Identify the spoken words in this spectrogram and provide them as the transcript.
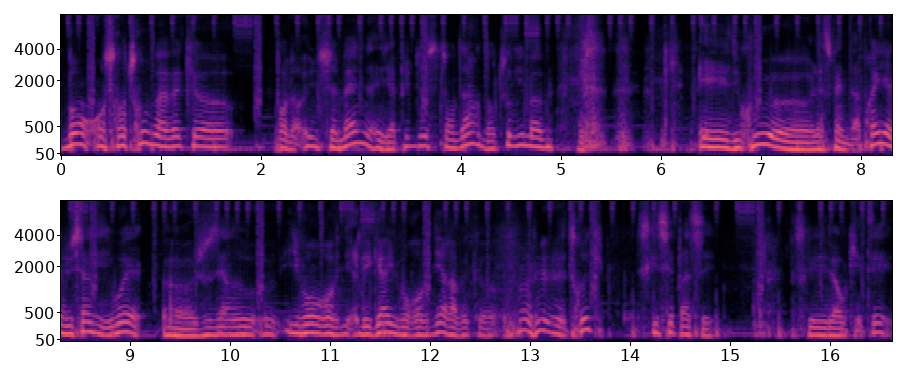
Bon, on se retrouve avec. euh, pendant une semaine, il n'y a plus de standard dans tout l'immeuble. Et du coup, euh, la semaine d'après, il y a Lucien qui dit Ouais, euh, je vous ai- euh, ils vont revenir, les gars, ils vont revenir avec le truc, ce qui s'est passé. Parce qu'il a enquêté,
